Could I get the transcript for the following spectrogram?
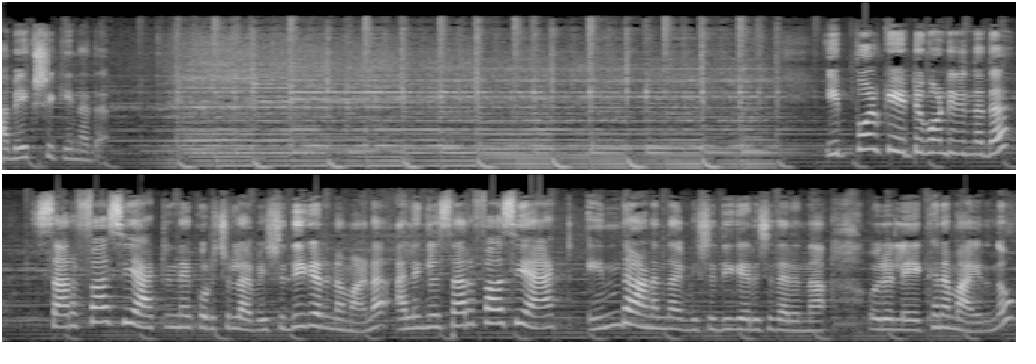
അപേക്ഷിക്കുന്നത്. ഇപ്പോൾ കേട്ടുകൊണ്ടിരുന്നത് സർഫാസി ആക്ടിനെ കുറിച്ചുള്ള വിശദീകരണമാണ്. അല്ലെങ്കിൽ സർഫാസി ആക്ട് എന്താണെന്ന് വിശദീകരിച്ചു തരുന്ന ഒരു ലേഖനമായിരുന്നു.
